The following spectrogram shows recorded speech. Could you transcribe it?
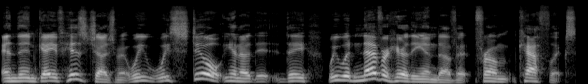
and then gave his judgment. We we still, you know, they, they we would never hear the end of it from Catholics.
